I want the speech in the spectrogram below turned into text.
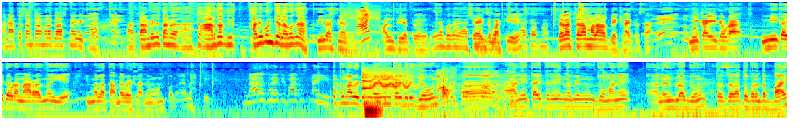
आणि आता सांगतो आम्हाला ग्लास नाही भेटला. हा तांब्याच्या तांब्या आता अर्धा खाली पण केला बघा. पिलाच नाही अजून. अजून ते येत. बघा. बाकी आहे. चला चला मला भेटलाय तसा. मी काही तेवढा मी काही तेवढा नाराज नाहीये की मला तांब्या भेटला नाही म्हणून पण आय एम हॅपी नाराज व्हायची बाजूच नाही पुन्हा भेटून नवीन काहीतरी घेऊन अं, आणि काहीतरी नवीन जोमाने अं, नवीन ब्लॉग घेऊन. तर चला तोपर्यंत बाय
